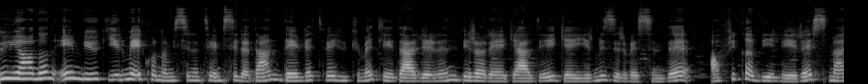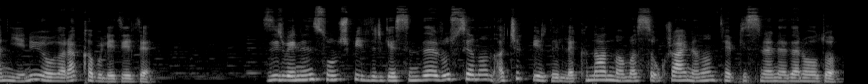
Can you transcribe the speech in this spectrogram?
Dünyanın en büyük 20 ekonomisini temsil eden devlet ve hükümet liderlerinin bir araya geldiği G20 zirvesinde Afrika Birliği resmen yeni üye olarak kabul edildi. Zirvenin sonuç bildirgesinde Rusya'nın açık bir dille kınanmaması Ukrayna'nın tepkisine neden oldu.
